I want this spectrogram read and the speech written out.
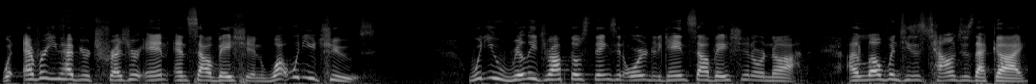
whatever you have your treasure in, and salvation? What would you choose? Would you really drop those things in order to gain salvation or not? I love when Jesus challenges that guy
